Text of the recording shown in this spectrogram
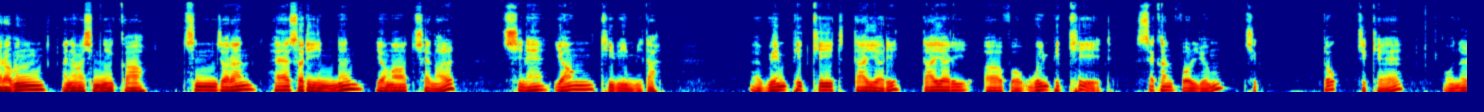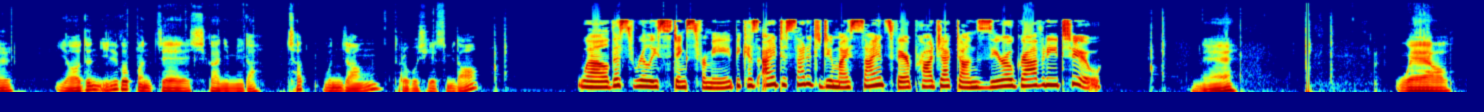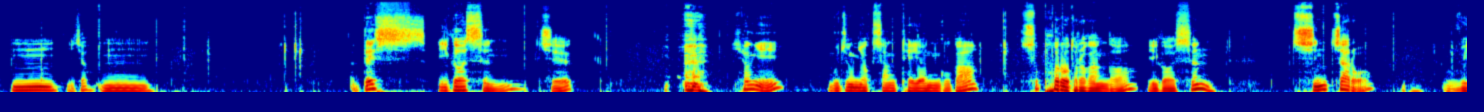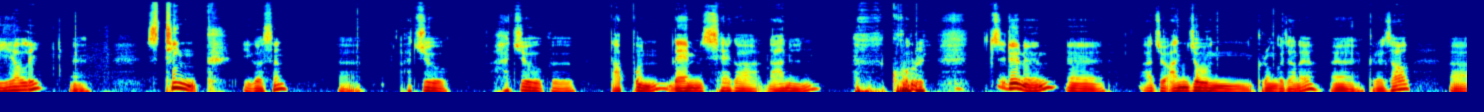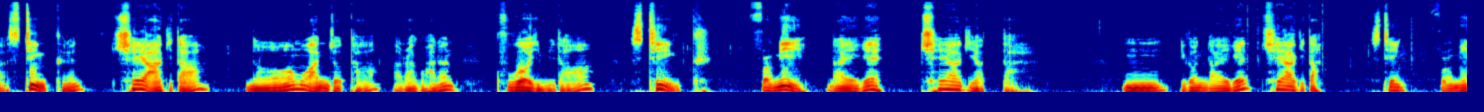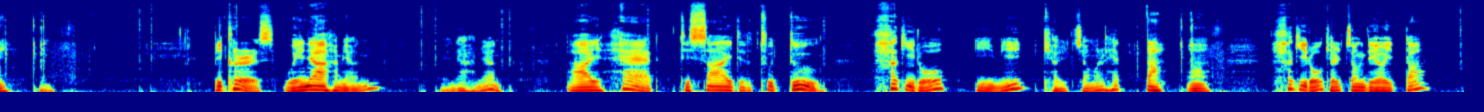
여러분 안녕하십니까? 친절한 해설이 있는 영어 채널 신의 영TV입니다. Wimpy Kid Diary of a Wimpy Kid, Second Volume, 직독 직해 오늘 87번째 시간입니다. 첫 문장 들어보시겠습니다. Well, this really stinks for me because I decided to do my science fair project on zero gravity too. 네. Well, 음, 이죠. 음. This 이것은 즉 형이 무중력 상태 연구가 수포로 돌아간 거 이것은 진짜로 really 네. stink 이것은 어, 아주 아주 그 나쁜 냄새가 나는 코를 찌르는 예, 아주 안 좋은 그런 거잖아요. 예, 그래서 아, 스팅크는 최악이다, 너무 안 좋다라고 하는 구어입니다. stink for me 나에게 최악이었다. 음, 이건 나에게 최악이다. stink for me. because 왜냐하면 왜냐하면 I had decided to do 하기로 이미 결정을 했다. 어, 하기로 결정되어 있다.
